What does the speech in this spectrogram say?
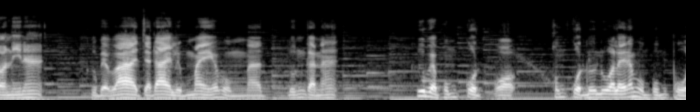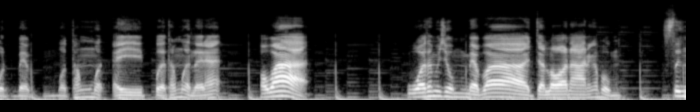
ตอนนี้นะฮะ คือแบบว่าจะได้หรือไม่ครับผมมาลุ้นกันนะฮะคือแบบผมกดออกผมกดรัวๆเลยนะผมผมกดแบบหมดทั้งหมดไอเปิดทั้งหมดเลยนะ เพราะว่ากลัวท่านผู้ชมแบบว่าจะรอนานครับผม ซึ่ง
